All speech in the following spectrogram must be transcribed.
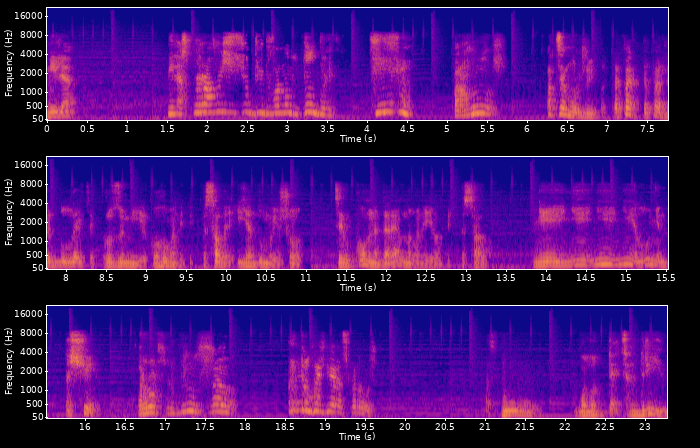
Міля. Міля, справа сюди 2-0 дубль. Хорош. А це мужик. Тепер, тепер Red Bull Leipzig розуміє, кого вони підписали, і я думаю, що цілком не даремно вони його підписали. Ні, ні, ні, ні, Лунін, та ще. Хорош, Андрюша. Андрюха ще раз хорош. Молодець, Андрію.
